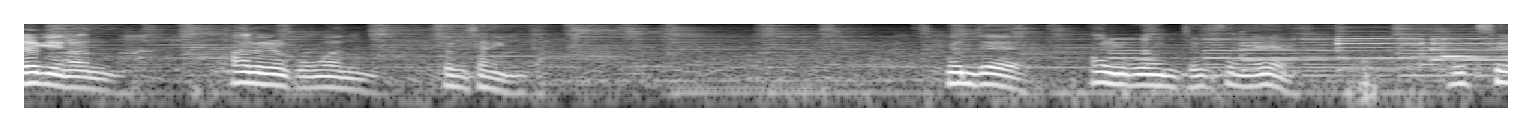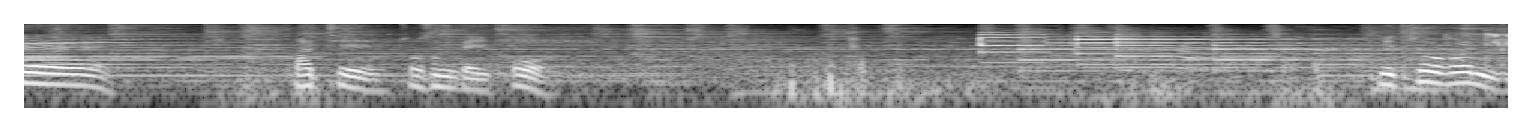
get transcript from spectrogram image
여기는 하늘공원 정상입니다. 현재 하늘공원 정상에 녹색 밭이 조성되어 있고 이쪽은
